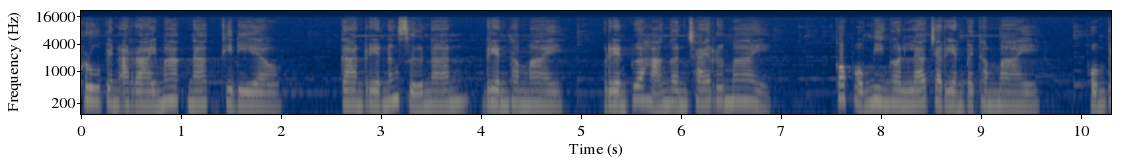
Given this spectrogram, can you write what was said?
ครูเป็นอะไรมากนักทีเดียว การเรียนหนังสือนั้น เรียนทำไม เรียนเพื่อหาเงินใช้หรือไม่ ก็ผมมีเงินแล้วจะเรียนไปทำไม ผมไป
